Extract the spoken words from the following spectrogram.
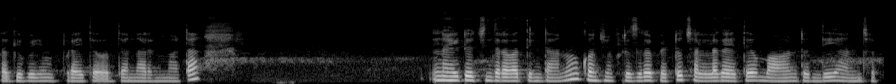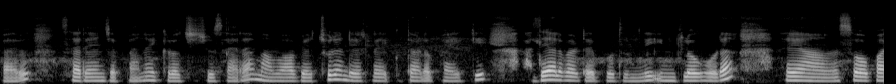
సగ్గుబియ్యం ఇప్పుడైతే వద్దన్నారనమాట నైట్ వచ్చిన తర్వాత తింటాను. కొంచెం ఫ్రిడ్జ్లో పెట్టు చల్లగా అయితే బాగుంటుంది అని చెప్పారు. సరే అని చెప్పాను. ఇక్కడ వచ్చి చూసారా? మా బాబు చూడండి ఎట్లా ఎక్కుతాడో పైకి. అదే అలవాటు అయిపోతుంది. ఇంట్లో కూడా సోఫా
